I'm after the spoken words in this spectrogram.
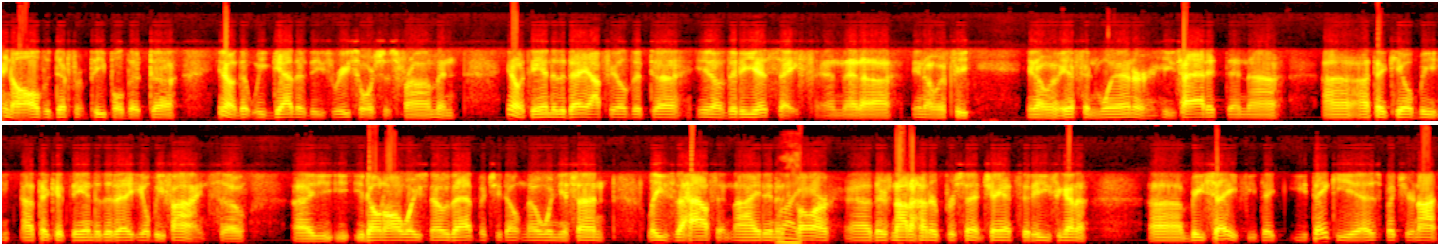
you know, all the different people that, uh, you know, that we gather these resources from. And you know, at the end of the day, I feel that, uh, you know, that he is safe, and that, uh, you know, if he you know, if and when or he's had it, then uh, I, I think he'll be. I think at the end of the day, he'll be fine. So uh, you, you don't always know that, but you don't know when your son leaves the house at night in his Right. car. Uh, there's not a hundred percent chance that he's going to uh, be safe. You think you think he is, but you're not.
